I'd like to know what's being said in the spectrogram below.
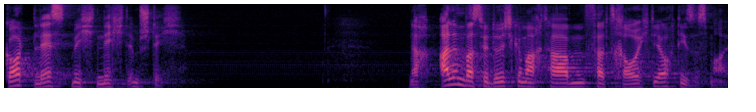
Gott lässt mich nicht im Stich. Nach allem, was wir durchgemacht haben, vertraue ich dir auch dieses Mal.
